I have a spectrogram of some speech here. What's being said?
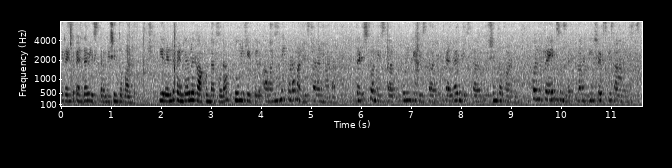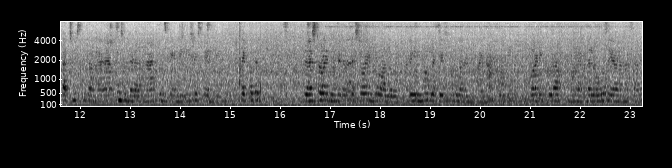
ఈ రెండు పెన్ డ్రైవ్లు ఇస్తారు మిషన్తో పాటు. ఈ రెండు పెన్ డ్రైవ్లే కాకుండా కూడా టూల్ కిట్ అవన్నీ కూడా మనకి ఇస్తారనమాట థ్రెడ్స్ కొన్ని ఇస్తారు టూల్ కిట్ ఇస్తారు పెన్ డ్రైవ్లు ఇస్తారు మిషన్తో పాటు. కొన్ని ఫ్రేమ్స్ ఉంటాయి. మన టీ షర్ట్స్కి కానీ కర్చీఫ్స్కి కానీ నాప్కిన్స్ ఉంటాయి కదా నాప్కిన్స్కి ఏంటి టీ షర్ట్స్కి ఏంటి లేకపోతే రెస్టారెంట్ ఉంటాయి కదా రెస్టారెంట్లో వాళ్ళు అంటే యూనిఫామ్ లెక్క చేసుకుంటూ కదండి పైన. వాటికి కూడా మనం ఏమైనా లోగోస్ వేయాలన్నా సరే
